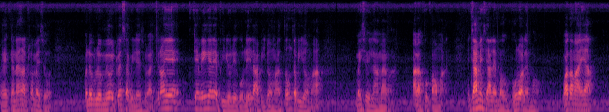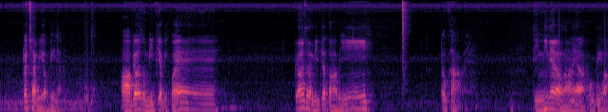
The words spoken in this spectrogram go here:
ဘယ်ကဏ္ဍကထွက်မယ်ဆိုဘယ်လိုဘယ်လိုမျိုးတွဲဆက်ပြီးလဲဆိုတာကျွန်တော်ရဲ့တင်ပေးခဲ့တဲ့ဗီဒီယိုတွေကိုလေ့လာပြီးတော့မှသုံးသပ်ပြီးတော့မှမိတ်ဆွေလာမှန်းပါအဲ့ဒါပိုကောင်းပါတယ်အကြမ်းမြင်စရာလည်းမဟုတ်ဘူးဘိုးတော်လည်းမဟုတ်ဘူးဝါသနာရတွက်ချက်ပြီးတော့ပေးကြအာပြောဆိုမီးပြက်ပြီကွယ်ပြောဆိုမီးပြက်သွားပြီ ဒုက္ခပဲဒီမီးနဲ့တော့ငါနဲ့ကတော့ဟုတ်သေးပါ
